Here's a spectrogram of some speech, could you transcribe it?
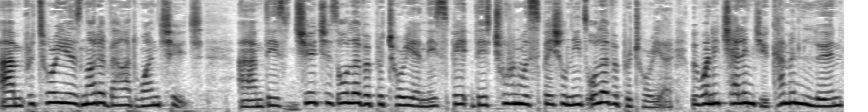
Um, Pretoria is not about one church. Um, there's churches all over Pretoria, and there's, spe- there's children with special needs all over Pretoria. We want to challenge you. Come and learn,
